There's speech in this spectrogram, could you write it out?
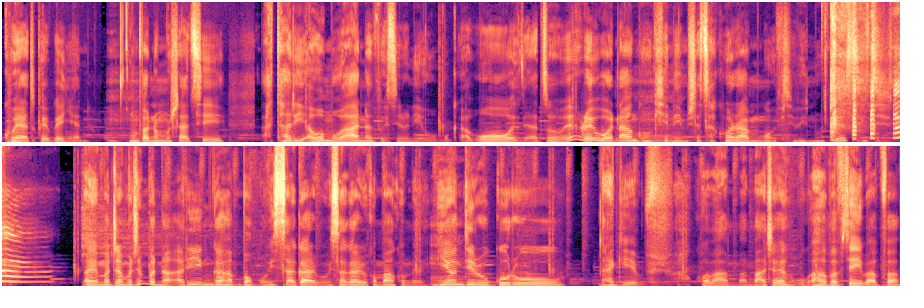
kubera twebwe nyene Mhm. numva n'umushatsi atari abo mu bana twese ni umugabo urabibona ngo ukeneye imishatsi akoramwo ivyo bintu byose ayo majambo je mbona ari ngaha mu bisagara mu bisagara bikomakomeye nk'iyo ndi ruguru nagiye kwa ba mama aho abavyeyi bava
